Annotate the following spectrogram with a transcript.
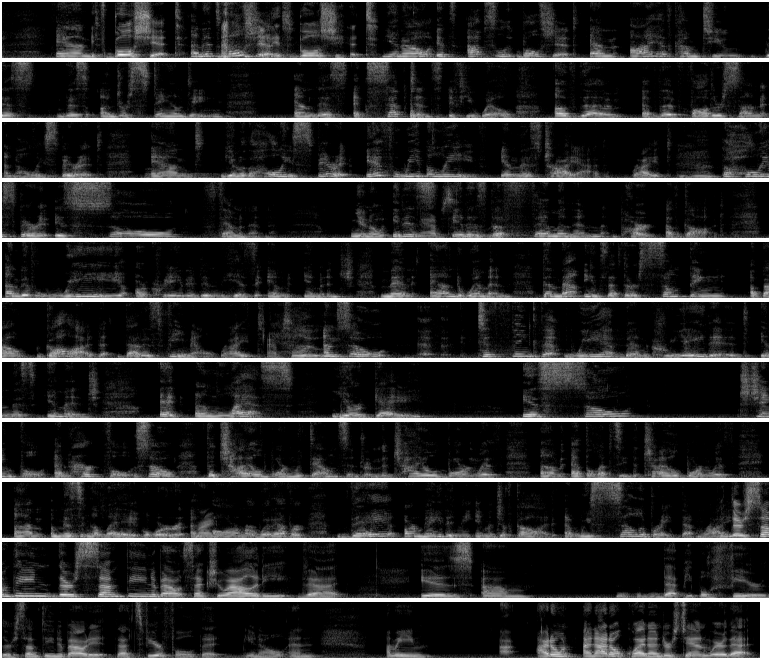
And It's bullshit. and it's bullshit. It's bullshit. You know, it's absolute bullshit. And I have come to this this understanding and this acceptance, if you will, of the of the Father, Son, and Holy Spirit. And you know, the Holy Spirit, if we believe in this triad, right? Mm-hmm. The Holy Spirit is so feminine. You know, it is it is the feminine part of God. And if we are created in his Im- image, men and women, then that means that there's something about God that is female, right? Absolutely. And so to think that we have been created in this image, eh, unless you're gay, is so shameful and hurtful. So the child born with Down syndrome, the child born with um, epilepsy, the child born with um, missing a leg or an Right. arm or whatever, they are made in the image of God, and we celebrate them, right? there's something there's something about sexuality that is um, that people fear. There's something about it that's fearful that you know, and I mean, I, I don't and I don't quite understand where that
